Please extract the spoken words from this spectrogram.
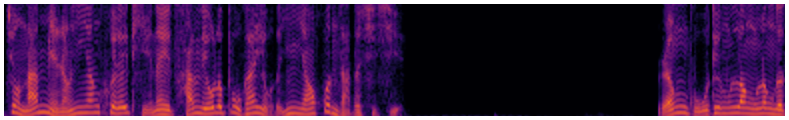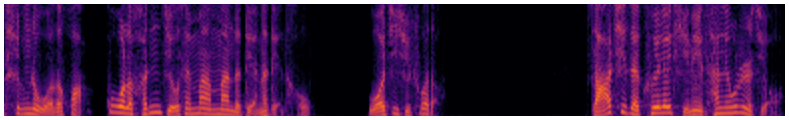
就难免让阴阳傀儡体内残留了不该有的阴阳混杂的气息。任谷丁愣愣的听着我的话，过了很久，才慢慢的点了点头。我继续说道：“杂气在傀儡体内残留日久，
